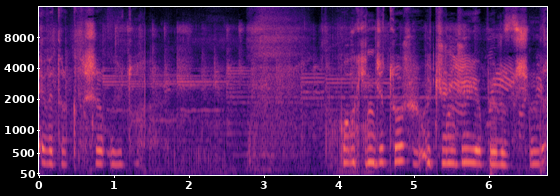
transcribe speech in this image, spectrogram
Evet arkadaşlar uyudu. Bu ikinci tur. Üçüncü yapıyoruz şimdi.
